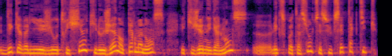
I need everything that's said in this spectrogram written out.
des cavaliers légers autrichiens qui le gênent en permanence et qui gênent également euh, l'exploitation de ses succès tactiques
